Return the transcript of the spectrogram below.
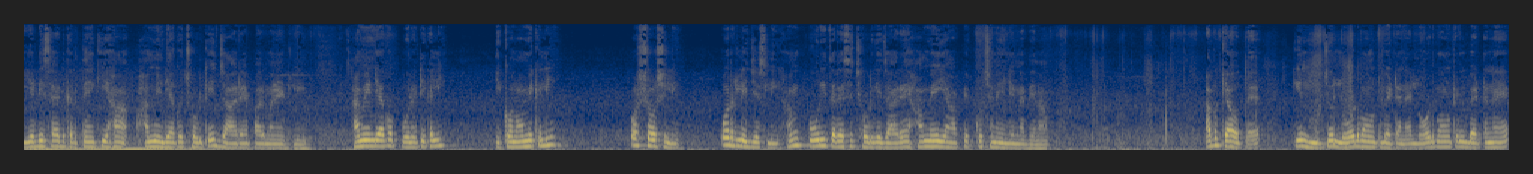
ये डिसाइड करते हैं कि हाँ हम इंडिया को छोड़ के जा रहे हैं परमानेंटली हम इंडिया को पॉलिटिकली इकोनॉमिकली और सोशली और रिलीजियसली हम पूरी तरह से छोड़ के जा रहे हैं, हमें यहाँ पे कुछ नहीं लेना देना। अब क्या होता है कि जो लॉर्ड माउंट बैटन है लॉर्ड माउंटेन बैटन है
